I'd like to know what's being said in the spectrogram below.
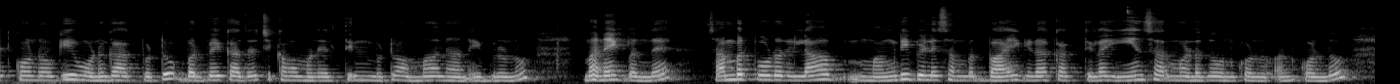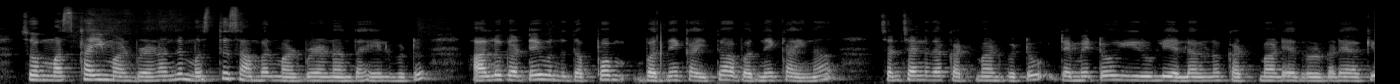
ಎತ್ಕೊಂಡು ಹೋಗಿ ಒಣಗಾಕ್ಬಿಟ್ಟು ಬರಬೇಕಾದ್ರೆ ಚಿಕ್ಕಮ್ಮ ಮನೇಲಿ ತಿಂದ್ಬಿಟ್ಟು ಅಮ್ಮ, ನಾನು ಇಬ್ಬರೂ ಮನೆಗೆ ಬಂದೆ. ಸಾಂಬಾರು ಪೌಡರ್ ಇಲ್ಲ, ಅಂಗಡಿ ಬೇಳೆ ಸಾಂಬಾರು ಬಾಯಿ ಗಿಡಕ್ಕಾಗ್ತಿಲ್ಲ ಏನು ಸಾರು ಮಾಡೋದು ಅಂದ್ಕೊಂಡು ಅಂದ್ಕೊಂಡು ಸೊ ಮಸ್ಕಾಯಿ ಮಾಡಿಬಿಡೋಣ ಅಂದರೆ ಮಸ್ತ್ ಸಾಂಬಾರು ಮಾಡಿಬಿಡೋಣ ಅಂತ ಹೇಳಿಬಿಟ್ಟು ಆಲೂಗಡ್ಡೆ ಒಂದು ದಪ್ಪ ಬದನೆಕಾಯಿ ಇತ್ತು, ಆ ಬದನೆಕಾಯಿನ ಸಣ್ಣ ಸಣ್ಣದಾಗಿ ಕಟ್ ಮಾಡಿಬಿಟ್ಟು, ಟೊಮೆಟೊ, ಈರುಳ್ಳಿ ಎಲ್ಲನೂ ಕಟ್ ಮಾಡಿ ಅದರೊಳಗಡೆ ಹಾಕಿ,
